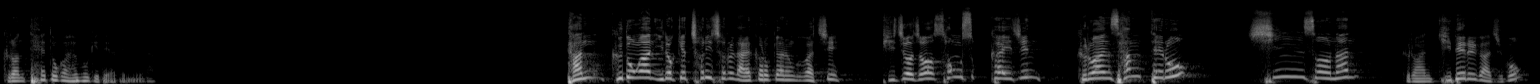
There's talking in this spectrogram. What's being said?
그런 태도가 회복이 돼야 됩니다. 단 그동안 이렇게 처리처를 날카롭게 하는 것 같이 빚어져 성숙해진 그러한 상태로 신선한 그러한 기대를 가지고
